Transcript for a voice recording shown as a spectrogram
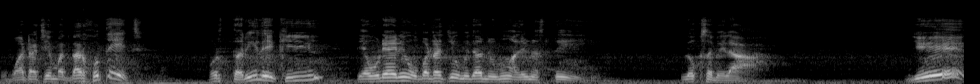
उबाटाचे मतदार होतेच पण तरी देखील तेवढ्याने उबाटाचे उमेदवार निवडून आले नसते लोकसभेला. जे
